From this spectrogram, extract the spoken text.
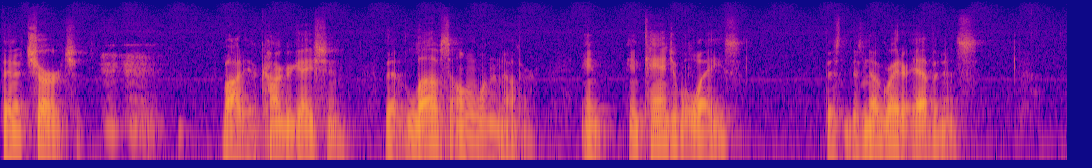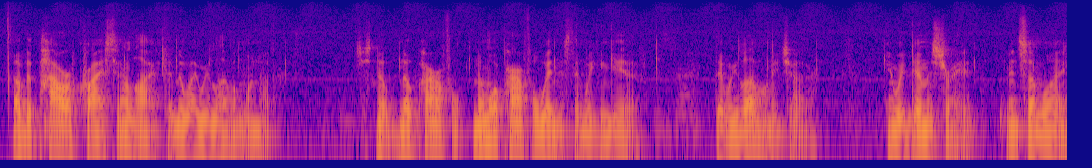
than a church body, a congregation that loves on one another in, in tangible ways. There's, there's no greater evidence of the power of Christ in our life than the way we love on one another. Just no, no powerful, no more powerful witness than we can give that we love on each other and we demonstrate it in some way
